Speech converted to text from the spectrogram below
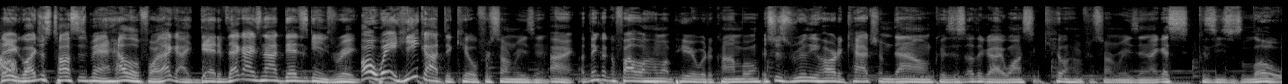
There you go. I just tossed this man hella far. That guy dead. If that guy's not dead, this game's rigged. Oh, wait. He got the kill for some reason. All right. I think I can follow him up here with a combo. It's just really hard to catch him down because this other guy wants to kill him for some reason. I guess because he's low.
